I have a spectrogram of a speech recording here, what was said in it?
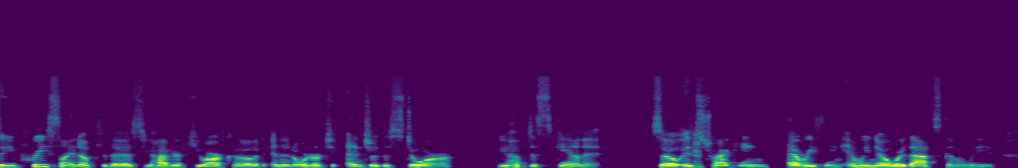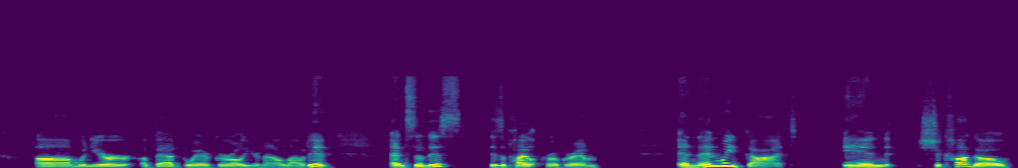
So you pre-sign up for this, you have your QR code, and in order to enter the store, you have to scan it. So Mm-hmm. it's tracking everything, and we know where that's going to lead. Um, when you're a bad boy or girl, you're not allowed in. And so this is a pilot program. And then we've got in Chicago,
